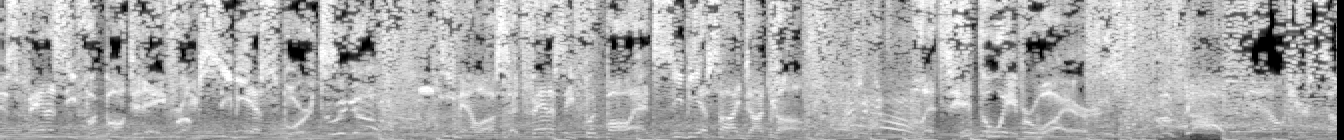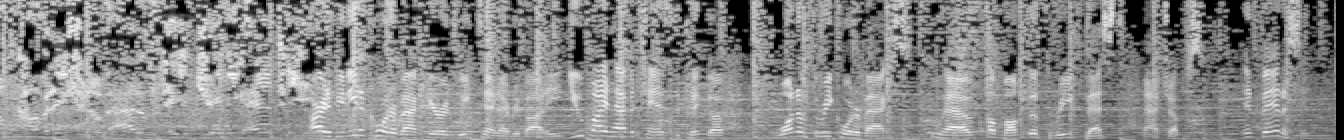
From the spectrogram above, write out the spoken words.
is Fantasy Football Today from CBS Sports. Here we go. Email us at fantasyfootball at cbsi.com. Here we go. Let's hit the waiver wire. Let's go. Now here's some combination of Adam, Dave, Jamie, and T. All right, if you need a quarterback here in week 10, everybody, you might have a chance to pick up one of three quarterbacks who have among the three best matchups in fantasy.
